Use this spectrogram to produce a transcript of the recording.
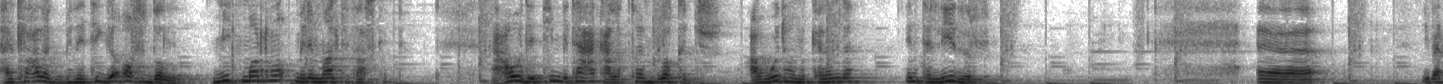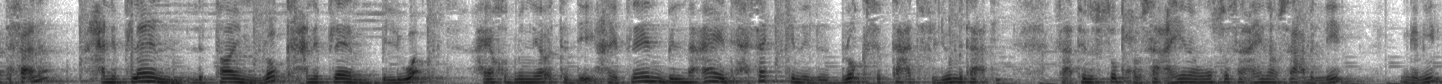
هيطلع لك بنتيجة أفضل 100 مرة من ال multitasking. عود ال team بتاعك على ال time blocking عودهم الكلام ده. أنت ال leader آه يبقى اتفقنا؟ هن plan لل time block هن plan بالوقت. هياخد مني وقت قد إيه؟ هنبلان بالميعاد هسكن ال blocks بتاعتي في اليوم بتاعتي. ساعتين الصبح وساعة هنا ونص ساعة هنا وساعة بالليل. جميل.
